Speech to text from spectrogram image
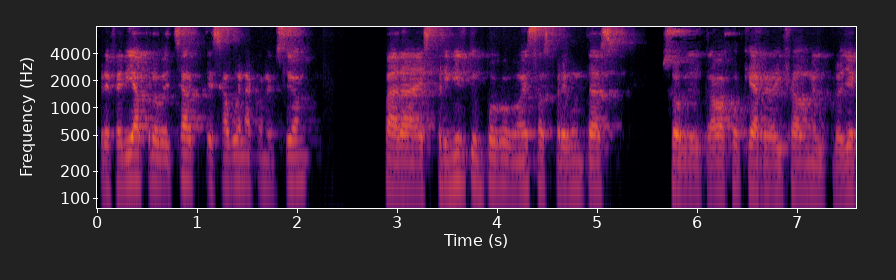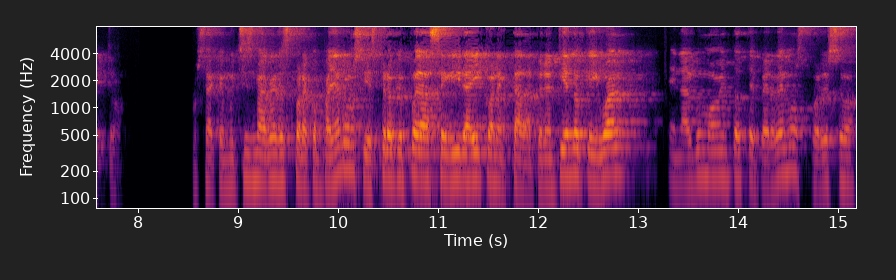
prefería aprovechar esa buena conexión para exprimirte un poco con estas preguntas sobre el trabajo que has realizado en el proyecto. O sea que muchísimas gracias por acompañarnos y espero que puedas seguir ahí conectada, pero entiendo que igual en algún momento te perdemos, por eso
